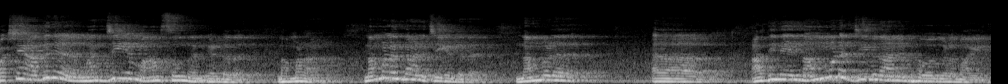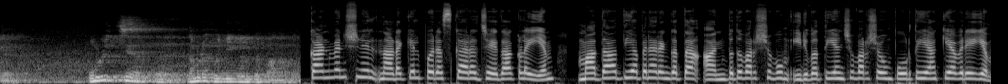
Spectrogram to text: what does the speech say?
പക്ഷെ അതിന് മജ്ജയും മാംസവും നൽകേണ്ടത് നമ്മളാണ്. നമ്മൾ എന്താണ് ചെയ്യേണ്ടത്? നമ്മൾ അതിനെ നമ്മുടെ ജീവിതാനുഭവങ്ങളുമായിട്ട് നമ്മുടെ കുഞ്ഞുങ്ങൾക്ക് കൺവെൻഷനിൽ നടക്കൽ പുരസ്കാര ജേതാക്കളെയും മതാധ്യാപന രംഗത്ത് അൻപത് വർഷവും ഇരുപത്തിയഞ്ച് വർഷവും പൂർത്തിയാക്കിയവരെയും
